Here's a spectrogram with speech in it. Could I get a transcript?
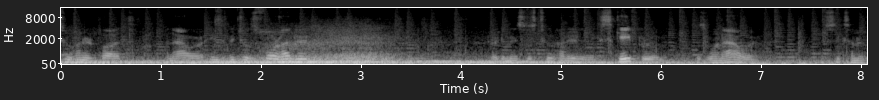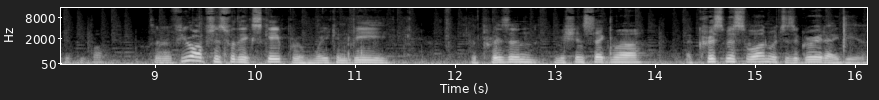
200 baht an hour. Individuals 400. 30 minutes is 200. An escape room is one hour. 650 baht. So a few options for the escape room where you can be the prison, Mission Sigma, a Christmas one, which is a great idea.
